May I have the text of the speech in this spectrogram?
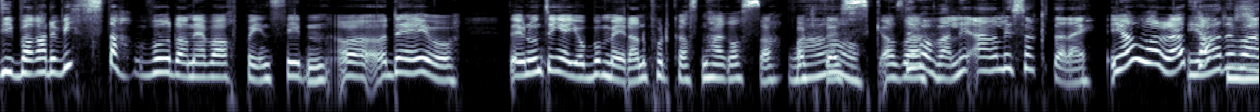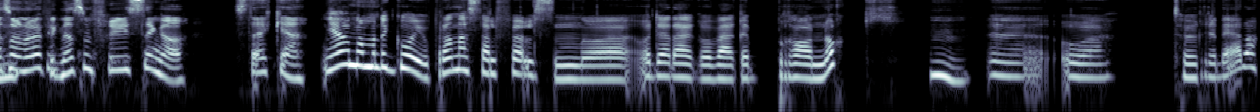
de bare hadde visst da, hvordan jeg var på innsiden. Og, og det er jo det er jo noen ting jeg jobber med i denne podkasten her også, faktisk. Altså, Det var veldig ærlig sagt av deg. ja, var det det? Ja, det var sånn, og Jeg fikk nesten frysninger. Steike. Ja, nei, men det går jo på denne selvfølelsen og, og det der å være bra nok. Mm. Uh, og tørre det, da.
